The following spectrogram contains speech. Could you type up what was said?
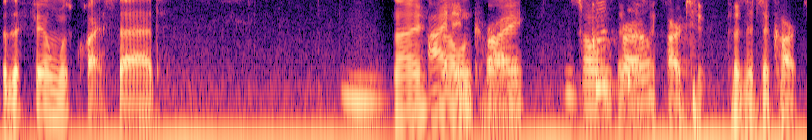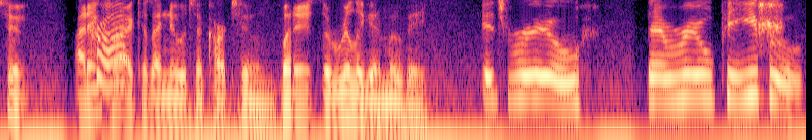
but the film was quite sad. Mm. No, I no didn't cry. cry. It's good, Because bro. it's a cartoon. Because it's a cartoon. I didn't Cry. cry because I knew it's a cartoon, but it's a really good movie. It's real. They're real people.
